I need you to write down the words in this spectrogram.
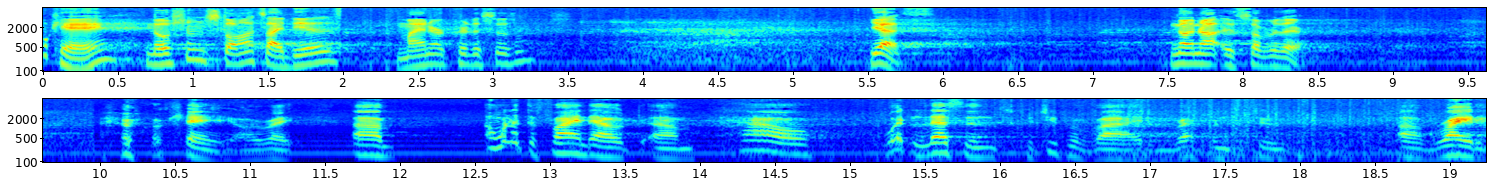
Okay, notions, thoughts, ideas, minor criticisms? Yes. No, no, it's over there. okay, all right. Um, I wanted to find out um, how, what lessons could you provide in reference to uh, writing?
